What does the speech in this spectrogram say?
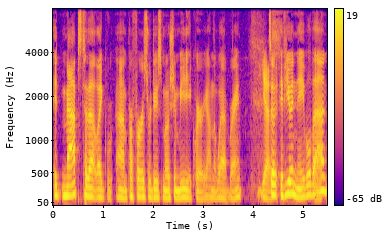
it maps to that like um, prefers reduced motion media query on the web, right? Yes. So if you enable that,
